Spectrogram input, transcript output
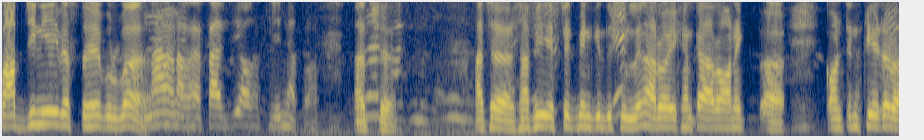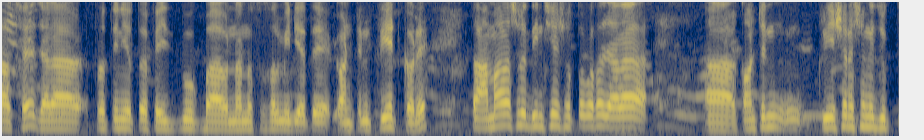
পাবজি নিয়েই ব্যস্ত হয়ে পড়বা? না না না ভাই পাবজি অত খেলি না তো। আচ্ছা। আচ্ছা সাফি স্টেটমেন্ট কিন্তু শুনলেন আরও এখানকার আরও অনেক কন্টেন্ট ক্রিয়েটর আছে যারা প্রতিনিয়ত ফেসবুক বা অন্যান্য সোশ্যাল মিডিয়াতে কন্টেন্ট ক্রিয়েট করে। তো আমার আসলে দিন শেষে সত্য কথা যারা কন্টেন্ট ক্রিয়েশনের সঙ্গে যুক্ত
